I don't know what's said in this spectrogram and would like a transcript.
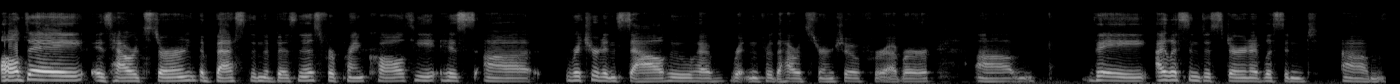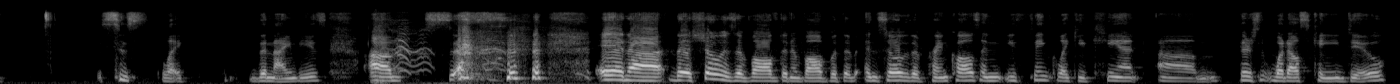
all day is Howard Stern, the best in the business for prank calls. He his uh, Richard and Sal, who have written for the Howard Stern Show forever. Um, they I listened to Stern. I've listened um, since like the 90s um so- and uh the show has evolved and evolved with them and so have the prank calls and you think like you can't um there's what else can you do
